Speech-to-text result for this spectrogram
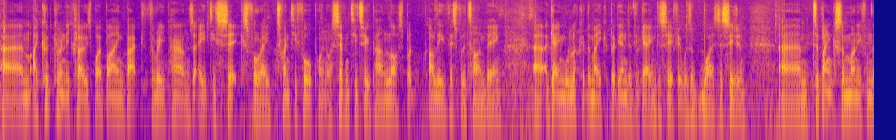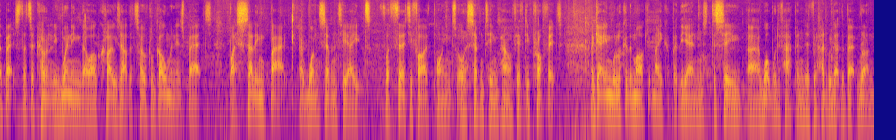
Um, I could currently close by buying back £3 at 86 for a 24 point or £72 loss, but I'll leave this for the time being. Uh, again, we'll look at the makeup at the end of the game to see if it was a wise decision. Um, to bank some money from the bets that are currently winning, though, I'll close out the total goal minutes bet by selling back at 178 for 35 points or a £17.50 profit. Again, we'll look at the market makeup at the end to see uh, what would have happened if we had we let the bet run.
